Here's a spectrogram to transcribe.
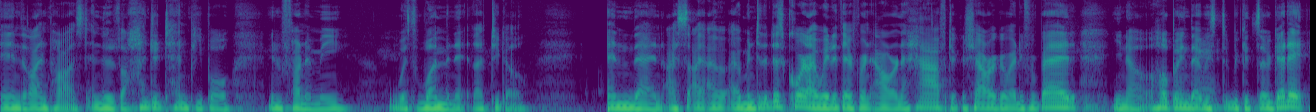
and the line paused. And there was 110 people in front of me with one minute left to go. And then I, I, I went to the Discord. I waited there for an hour and a half, took a shower, got ready for bed, you know, hoping that we, st- we could still get it.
